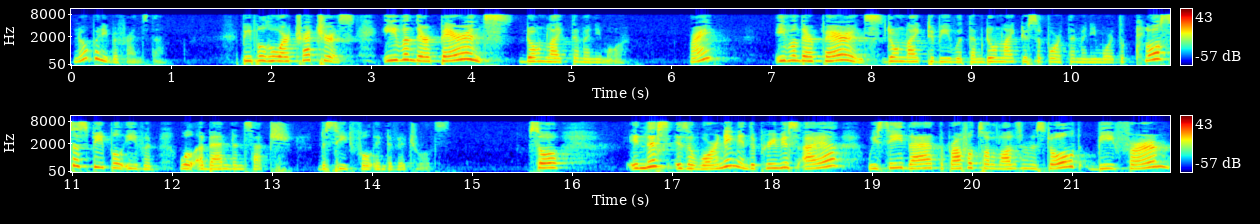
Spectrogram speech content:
Nobody befriends them. People who are treacherous, even their parents don't like them anymore. Right? Even their parents don't like to be with them, don't like to support them anymore. The closest people even will abandon such deceitful individuals. So, in this is a warning. In the previous ayah, we see that the Prophet ﷺ is told, be firm,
